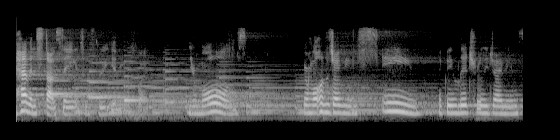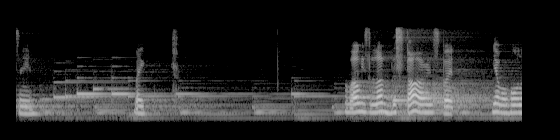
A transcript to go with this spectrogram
haven't stopped saying it since the beginning. But your moles, your moles drive me insane. Like they literally drive me insane. Like I've always loved the stars, but you have a whole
